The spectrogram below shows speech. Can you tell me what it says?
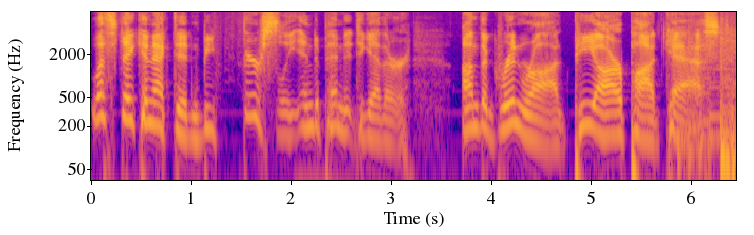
Let's stay connected and be fiercely independent together on the Grindrod PR Podcast.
